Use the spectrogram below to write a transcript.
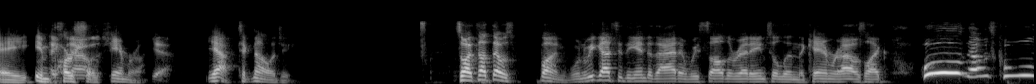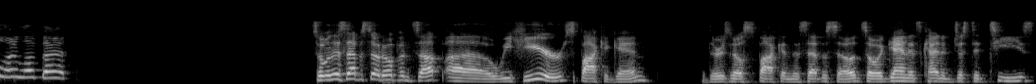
a impartial Technology. camera. Yeah. Yeah, technology. So I thought that was fun. When we got to the end of that and we saw the red angel in the camera, I was like, "Oh, that was cool. I love that." So when this episode opens up, uh, we hear Spock again, but there is no Spock in this episode. So again, it's kind of just a tease.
